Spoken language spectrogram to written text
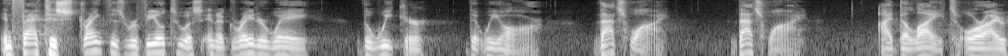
In fact, his strength is revealed to us in a greater way the weaker that we are. That's why. That's why I delight or I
